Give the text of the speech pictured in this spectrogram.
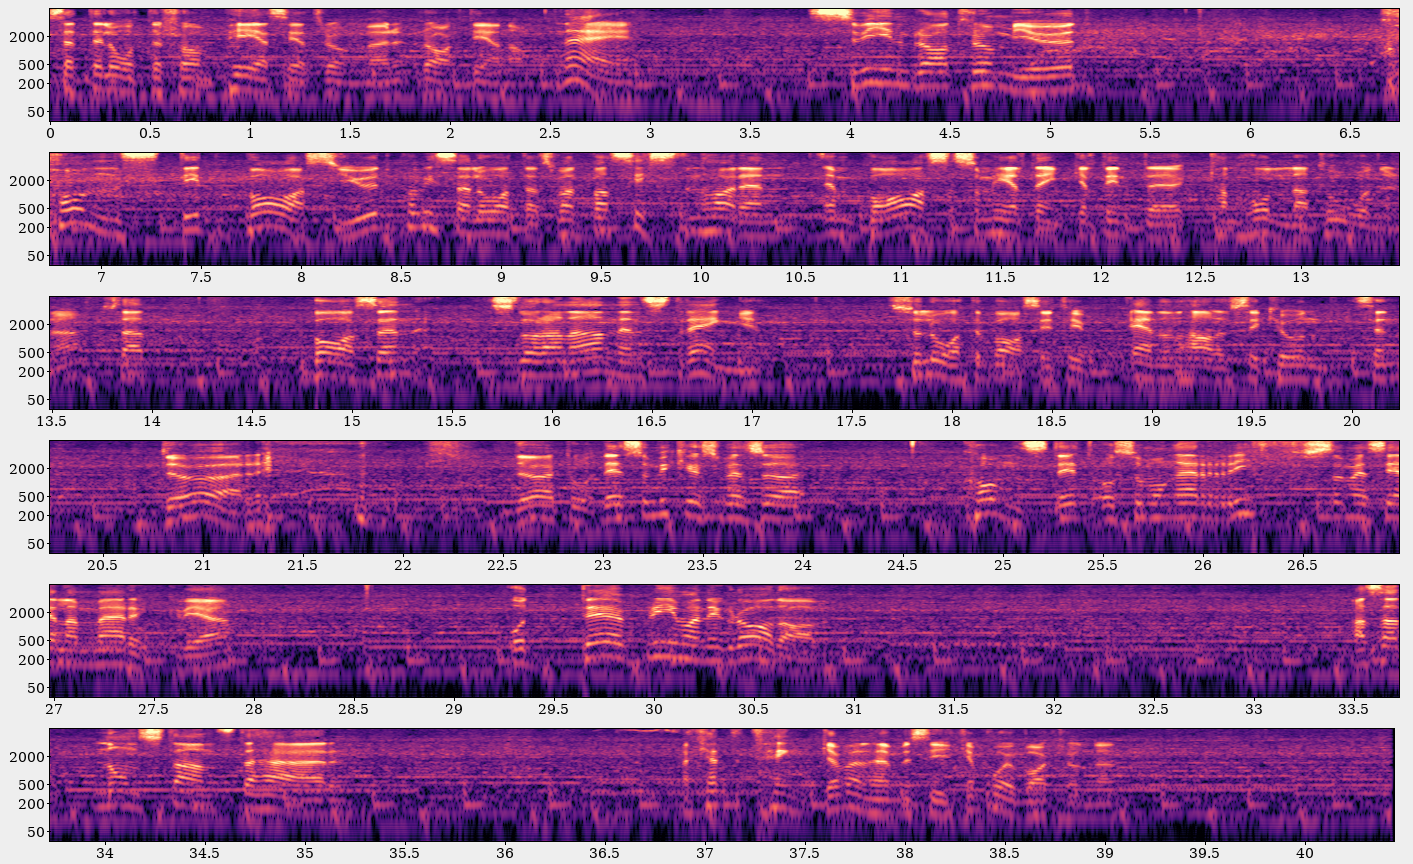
Så att det låter som PC-trummor rakt igenom. Nej. Svinbra trumljud. Konstigt basljud på vissa låtar, som att basisten har en, en bas som helt enkelt inte kan hålla tonerna. Så att basen, slår han an en sträng så låter basen i typ en och en halv sekund, sen dör, dört. Det är så mycket som är så konstigt och så många riff som är så jävla märkliga. Och det blir man ju glad av. Alltså att någonstans det här... Jag kan inte tänka mig den här musiken på i bakgrunden.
